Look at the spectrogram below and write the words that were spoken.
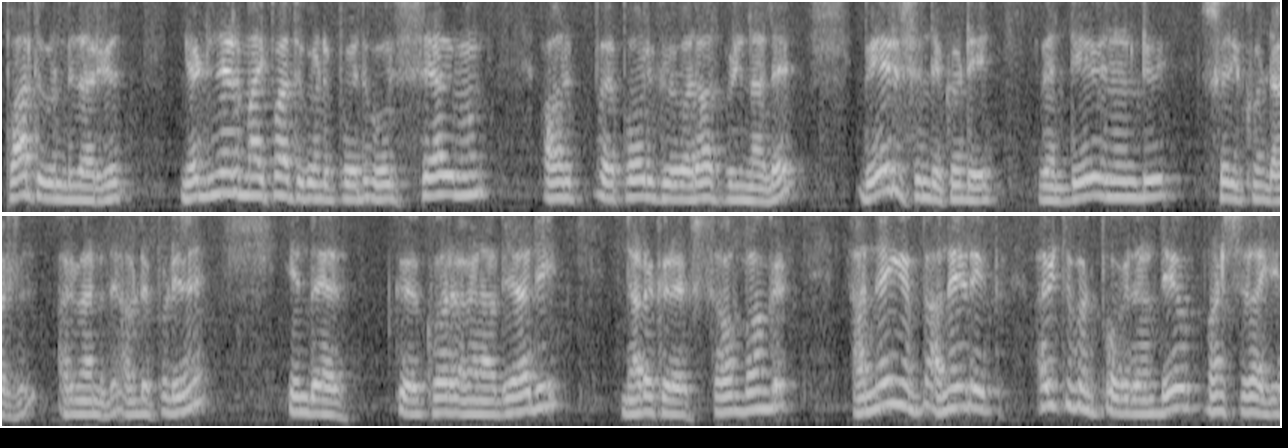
பார்த்து கொண்டிருந்தார்கள். நெடுநேரமாய் பார்த்து கொண்டு போது ஒரு சேதமும் அவன் போருக்கு போருக்கு அப்படின்னாலே வேறு சிந்தை கொண்டு இவன் தேவன் என்று சொல்லி கொண்டார்கள் அருமையானது. அவருடைய பிள்ளைகள் இந்த க- வியாதி நடக்கிற சம்பவங்கள் அநேக அநேகரை அழித்து கொண்டு போகிறது. அந்த தேவ மனுஷராகி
